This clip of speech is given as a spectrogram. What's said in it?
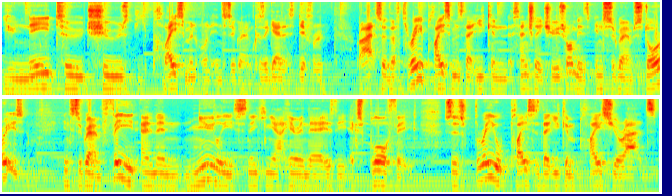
you need to choose the placement on Instagram, because again, it's different, right? So the three placements that you can essentially choose from is Instagram stories, Instagram feed, and then newly sneaking out here and there is the explore feed. So there's three places that you can place your ads.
